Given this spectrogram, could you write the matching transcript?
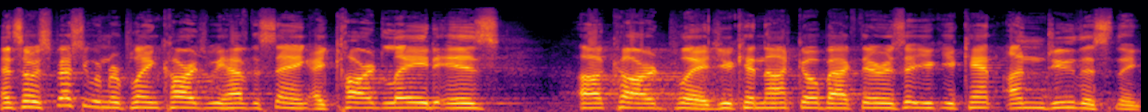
And so, especially when we're playing cards, we have the saying, a card laid is a card played. You cannot go back there. Is it, you, you can't undo this thing.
